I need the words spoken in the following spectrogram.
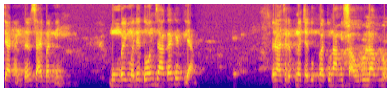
त्यानंतर साहेबांनी मुंबईमध्ये दोन जागा घेतल्या. राजरत्नाच्या दुःखातून आम्ही सावरू लागलो.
